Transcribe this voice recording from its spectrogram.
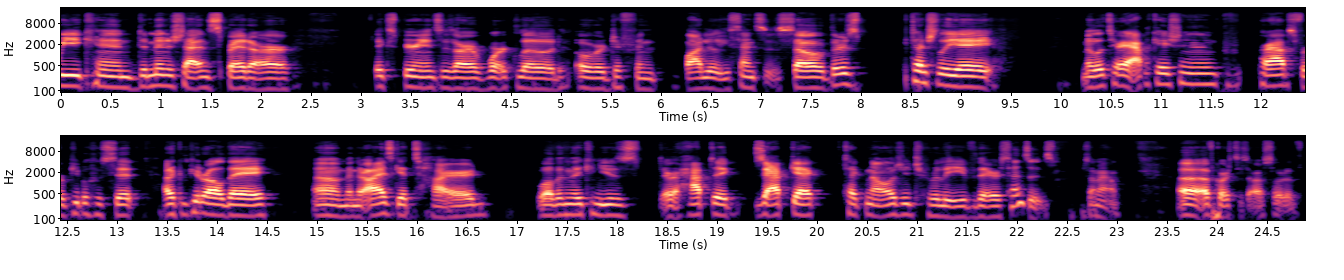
we can diminish that and spread our experiences, our workload over different bodily senses. So there's potentially a military application, perhaps for people who sit at a computer all day um, and their eyes get tired. Well, then they can use their haptic Zapgap technology to relieve their senses somehow. Uh, of course, these are sort of,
